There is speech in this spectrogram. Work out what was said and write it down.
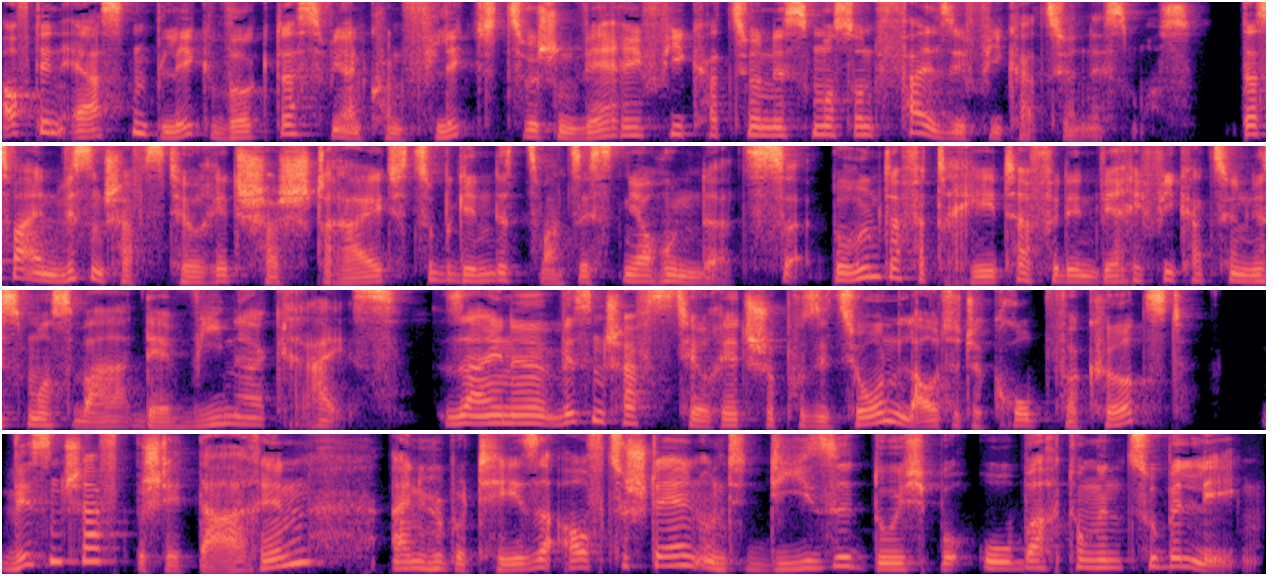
Auf den ersten Blick wirkt das wie ein Konflikt zwischen Verifikationismus und Falsifikationismus. Das war ein wissenschaftstheoretischer Streit zu Beginn des 20. Jahrhunderts. Berühmter Vertreter für den Verifikationismus war der Wiener Kreis. Seine wissenschaftstheoretische Position lautete grob verkürzt, Wissenschaft besteht darin, eine Hypothese aufzustellen und diese durch Beobachtungen zu belegen.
